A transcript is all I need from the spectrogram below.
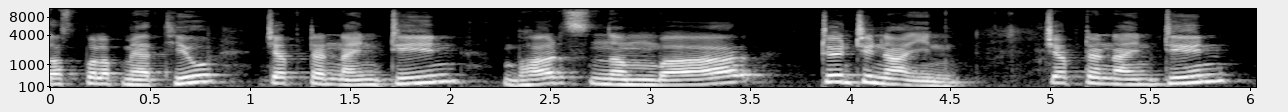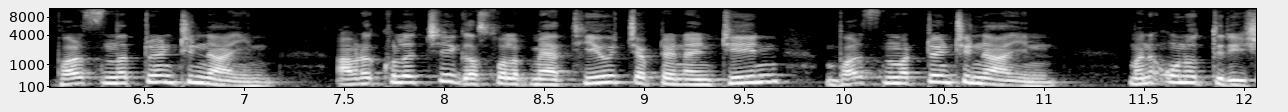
gospel of Matthew chapter nineteen verse number twenty nine chapter nineteen verse number twenty nine আমরা খুলেছি gospel of Matthew chapter nineteen verse number twenty nine মানে উনত্রিশ।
